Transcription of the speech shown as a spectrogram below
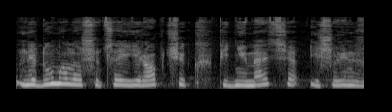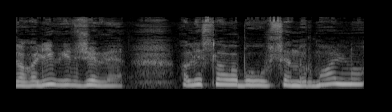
не думала, що цей рябчик підніметься і що він взагалі відживе. Але слава Богу, все нормально.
